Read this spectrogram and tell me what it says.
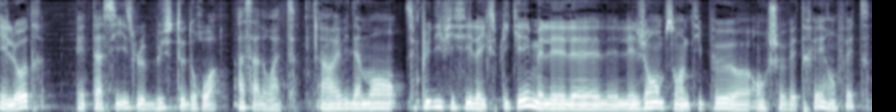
et l'autre est assise, le buste droit à sa droite. Alors évidemment, c'est plus difficile à expliquer, mais les, les, les, jambes sont un petit peu euh, enchevêtrées en fait.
